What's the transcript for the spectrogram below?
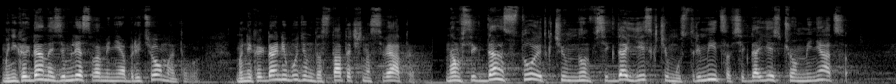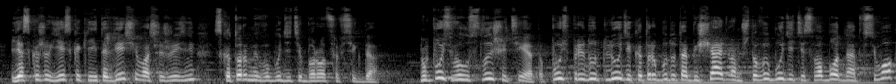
Мы никогда на земле с вами не обретем этого. Мы никогда не будем достаточно святы. Нам всегда стоит к чему, нам всегда есть к чему стремиться, всегда есть в чем меняться. я скажу, есть какие-то вещи в вашей жизни, с которыми вы будете бороться всегда. Ну пусть вы услышите это, пусть придут люди, которые будут обещать вам, что вы будете свободны от всего,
